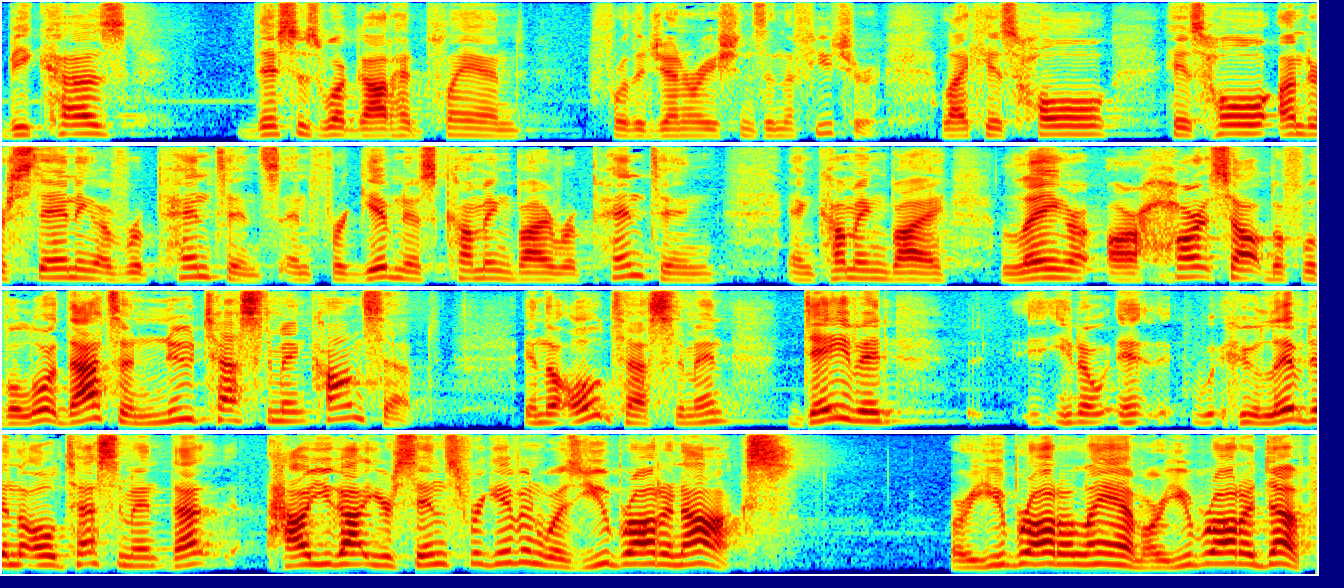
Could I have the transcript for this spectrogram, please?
because this is what God had planned for the generations in the future. Like his whole, his whole understanding of repentance and forgiveness coming by repenting and coming by laying our, our hearts out before the Lord. That's a New Testament concept. In the Old Testament, David, you know, who lived in the Old Testament, that how you got your sins forgiven was you brought an ox or you brought a lamb or you brought a dove.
